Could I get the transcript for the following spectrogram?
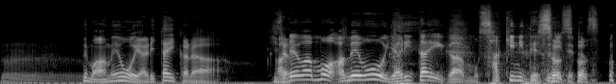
うん。うん。でも雨王やりたいから膝あれはもう雨をやりたいがもう先に出過ぎてた。そうそうそう。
